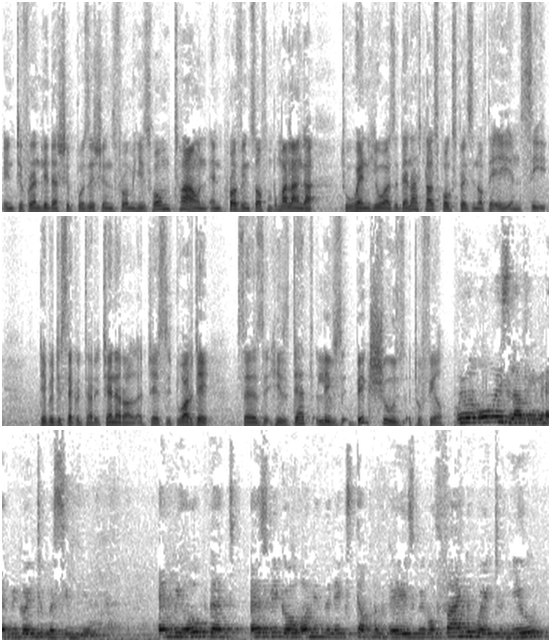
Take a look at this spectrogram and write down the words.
in different leadership positions from his hometown and province of Mpumalanga to when he was the national spokesperson of the ANC. Deputy Secretary General Jessie Duarte says his death leaves big shoes to fill. We will always love him and we're going to miss him dearly. And we hope that as we go on in the next couple of days, we will find a way to heal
